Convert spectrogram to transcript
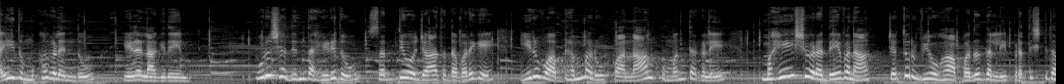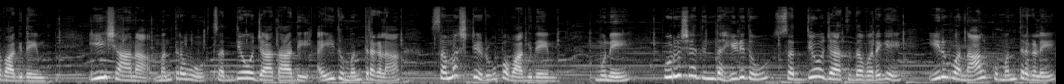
ಐದು ಮುಖಗಳೆಂದು ಹೇಳಲಾಗಿದೆ. ಪುರುಷದಿಂದ ಹಿಡಿದು ಸದ್ಯೋಜಾತದವರೆಗೆ ಇರುವ ಬ್ರಹ್ಮರೂಪ ನಾಲ್ಕು ಮಂತ್ರಗಳೇ ಮಹೇಶ್ವರ ದೇವನ ಚತುರ್ವ್ಯೂಹ ಪದದಲ್ಲಿ ಪ್ರತಿಷ್ಠಿತವಾಗಿದೆ. ಈಶಾನ ಮಂತ್ರವು ಸದ್ಯೋಜಾತಾದಿ ಐದು ಮಂತ್ರಗಳ ಸಮಷ್ಟಿ ರೂಪವಾಗಿದೆ. ಮುನೆ, ಪುರುಷದಿಂದ ಹಿಡಿದು ಸದ್ಯೋಜಾತದವರೆಗೆ ಇರುವ ನಾಲ್ಕು ಮಂತ್ರಗಳೇ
